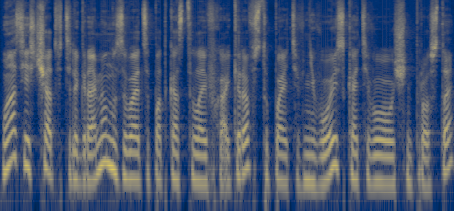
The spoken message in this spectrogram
У нас есть чат в Телеграме, он называется «Подкасты лайфхакеров». Вступайте в него, искать его очень просто.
